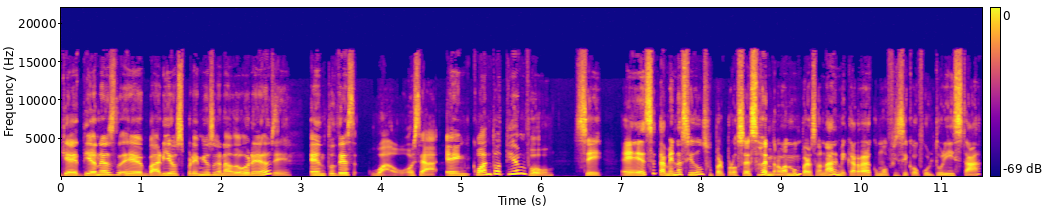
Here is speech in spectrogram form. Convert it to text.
que tienes eh, varios premios ganadores. Sí, Entonces, wow, o sea, ¿en cuánto tiempo? sí. Eh, ese también ha sido un súper proceso de trabajo personal, mi carrera como fisicoculturista.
